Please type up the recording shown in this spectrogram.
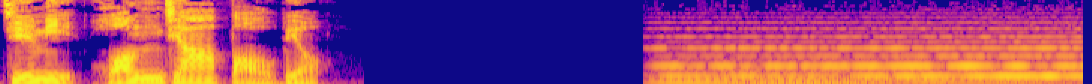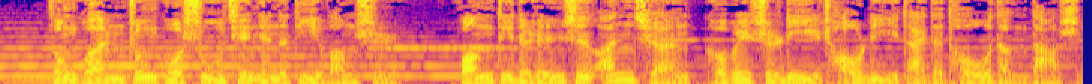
揭秘皇家保镖。纵观中国数千年的帝王史，皇帝的人身安全可谓是历朝历代的头等大事。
